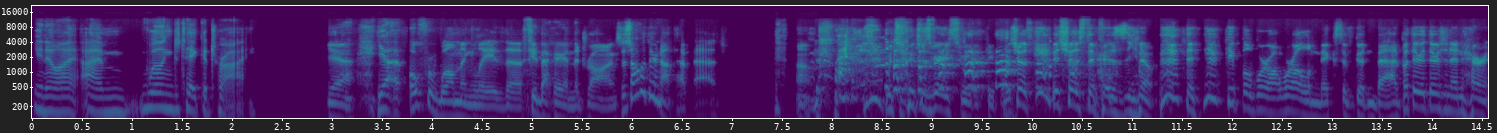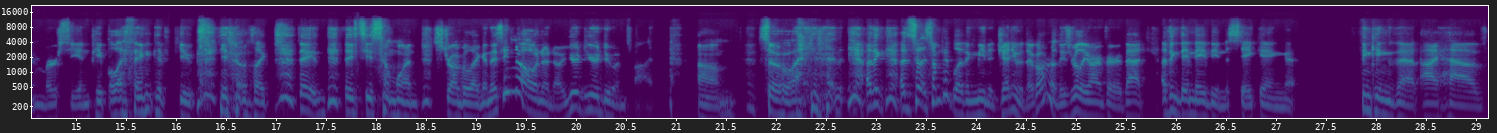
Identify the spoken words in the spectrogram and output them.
you know I, i'm willing to take a try. Yeah. Yeah overwhelmingly the feedback i get in the drawings is oh they're not that bad um, which, which is very sweet of people. It shows it shows there is you know people we're all we're all a mix of good and bad, but there there's an inherent mercy in people. I think if you you know like they they see someone struggling and they say no no no you're you're doing fine. Um, so I, I think so, some people I think mean it genuinely. They go oh no these really aren't very bad. I think they may be mistaking thinking that I have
